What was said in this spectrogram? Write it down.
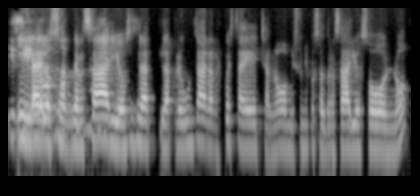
Y, la no, de los no, adversarios, es la, la, pregunta, la respuesta hecha, ¿no? Mis únicos adversarios son, ¿no?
